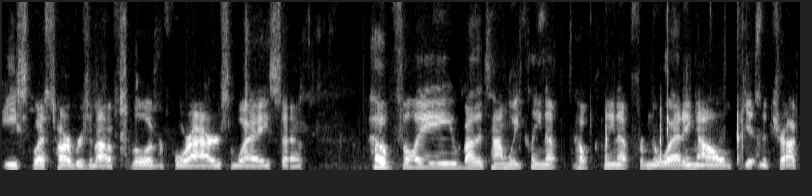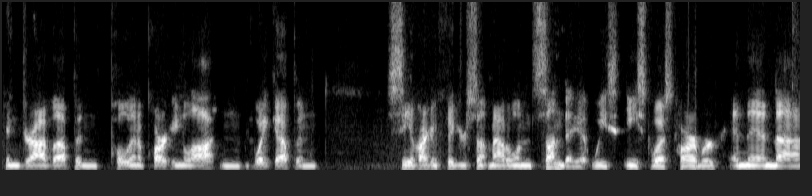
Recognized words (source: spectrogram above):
East West Harbor is about a little over four hours away, so hopefully by the time we clean up help clean up from the wedding i'll get in the truck and drive up and pull in a parking lot and wake up and see if i can figure something out on sunday at east west harbor and then uh,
